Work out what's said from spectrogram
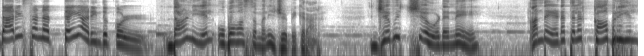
தரிசனத்தை அறிந்து கொள் தானியேல் உபவாசம் பண்ணி ஜெபிக்கிறார். ஜெபிச்ச உடனே அந்த இடத்துல காபிரியல்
